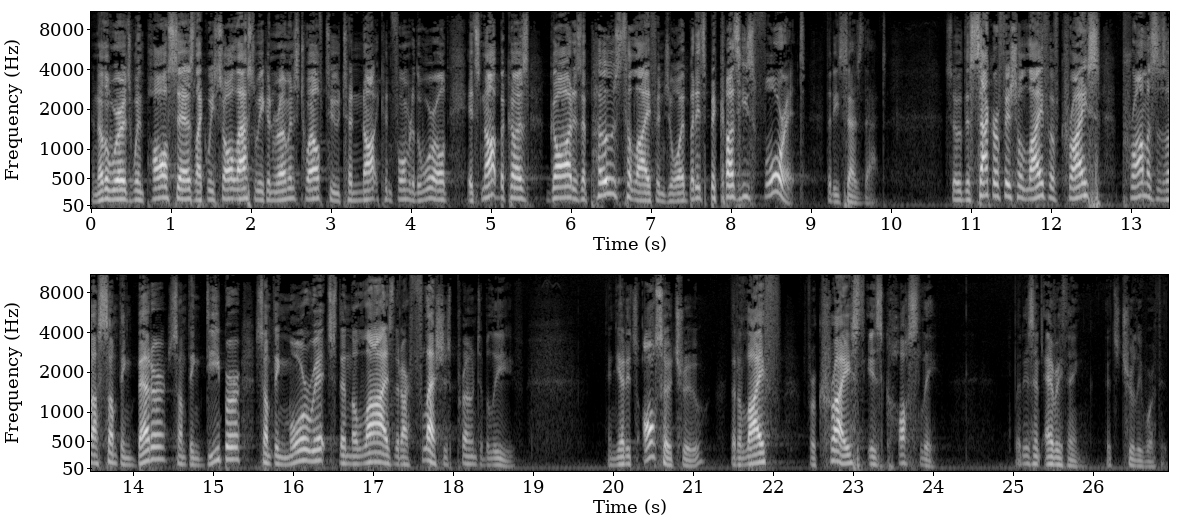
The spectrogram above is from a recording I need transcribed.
In other words, when Paul says, like we saw last week in Romans 12, 2, to not conform to the world, it's not because God is opposed to life and joy, but it's because he's for it that he says that. So the sacrificial life of Christ promises us something better, something deeper, something more rich than the lies that our flesh is prone to believe. And yet it's also true that a life for Christ is costly, but isn't everything that's truly worth it.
